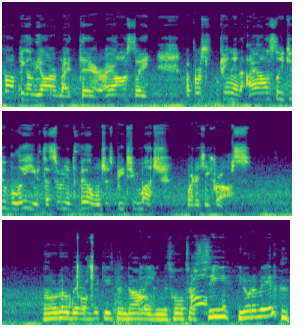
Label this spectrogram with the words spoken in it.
stomping on the arm right there. I honestly, my personal opinion, I honestly do believe that Sonya Deville will just be too much for Nikki Cross. I don't know, man. Nikki's been dominating this whole time. Oh. oh. See? You know what I mean?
